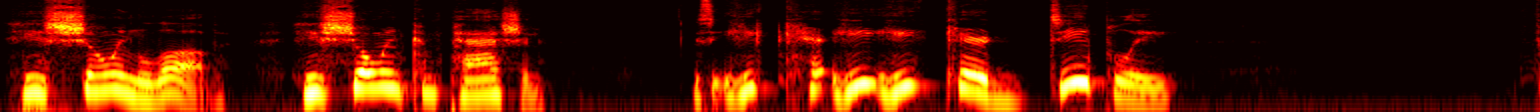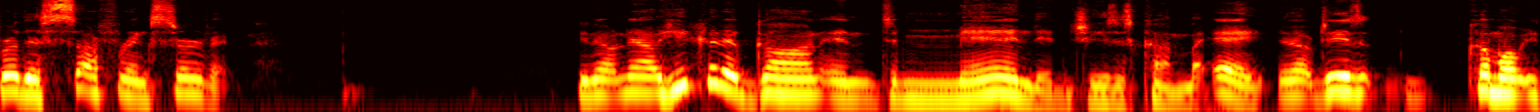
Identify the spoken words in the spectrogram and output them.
He's showing love. He's showing compassion. You see, he, he, he cared deeply for this suffering servant. You know, now he could have gone and demanded Jesus come. But hey, you know, Jesus, come over,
